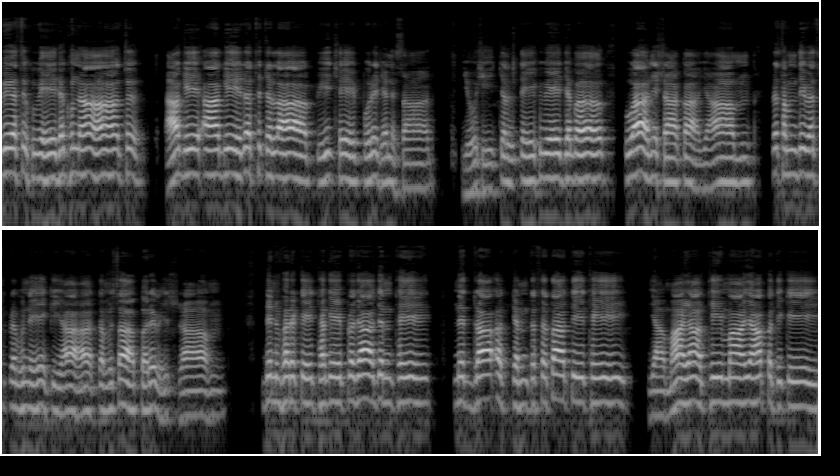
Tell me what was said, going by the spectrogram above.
व्यस हुए रघुनाथ। आगे आगे रथ चला, पीछे पुरजन साथ। यो ही चलते हुए जब हुआ निशा का याम प्रथम दिवस प्रभु ने किया, तमसा पर विश्राम। दिन भर के थगे प्रजाजन थे, निद्रा अत्यंत सताते थे। या माया थी मायापति के,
